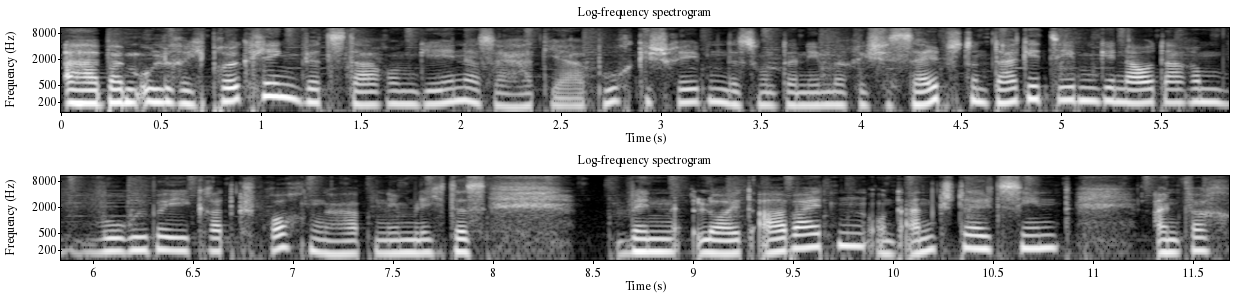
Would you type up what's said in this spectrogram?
Äh, beim Ulrich Bröckling wird es darum gehen, also er hat ja ein Buch geschrieben, das Unternehmerische Selbst, und da geht es eben genau darum, worüber ich gerade gesprochen habe, nämlich dass wenn Leute arbeiten und angestellt sind, einfach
